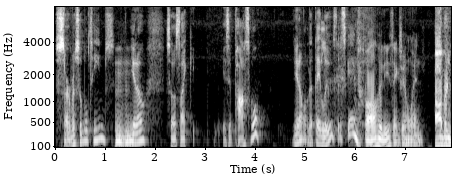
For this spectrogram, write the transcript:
serviceable teams, Mhm. you know? So it's like, is it possible, you know, that they lose this game? Paul, who do you think is going to win? Auburn.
